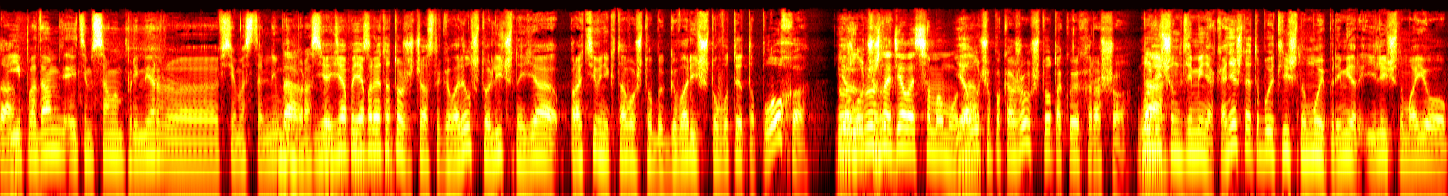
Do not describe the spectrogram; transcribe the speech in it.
Да. и подам этим самым пример э, всем остальным Да, Я, я, я про это тоже часто говорил, что лично я противник того, чтобы говорить, что вот это плохо. я нужно, лучше, нужно делать самому, я да. лучше покажу, что такое хорошо. Ну, Да. лично для меня. Конечно, это будет лично мой пример и лично мое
